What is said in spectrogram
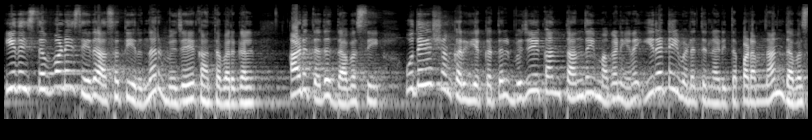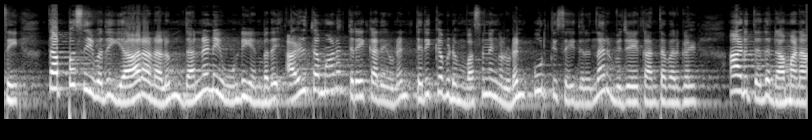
இதை செவ்வனை செய்து அசத்தியிருந்தார் விஜயகாந்த் அவர்கள். அடுத்தது தவசி. உதயசங்கர் இயக்கத்தில் விஜயகாந்த் தந்தை மகன் என இரட்டை விடத்தில் நடித்த படம் தான் தவசி. தப்பு செய்வது யாரானாலும் தண்டனை உண்டு என்பதை அழுத்தமான திரைக்கதையுடன் தெரிக்க தெரிக்கவிடும் வசனங்களுடன் பூர்த்தி செய்திருந்தார் விஜயகாந்த் அவர்கள். அடுத்தது ரமணா.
